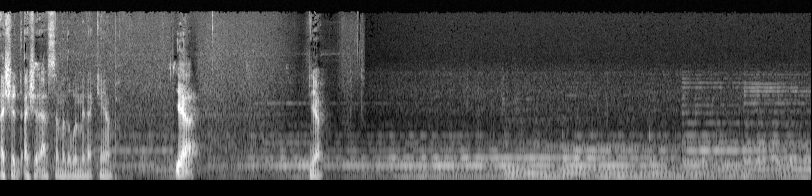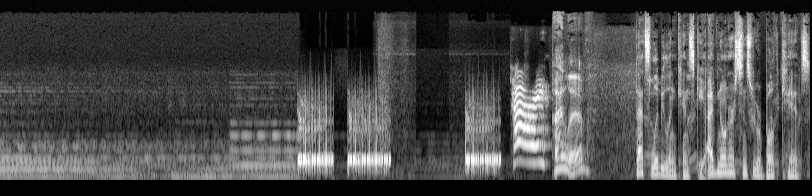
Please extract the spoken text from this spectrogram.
I should I should ask some of the women at camp. Yeah. Yeah. Hi. Hi, Lib. That's Libby Linkinsky. I've known her since we were both kids.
